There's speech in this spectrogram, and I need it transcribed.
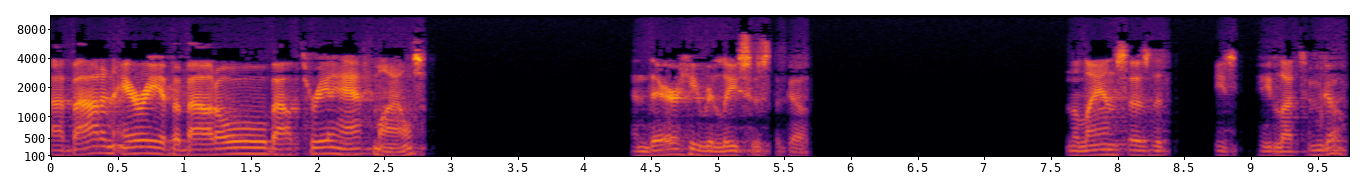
about an area of about, oh, about three and a half miles. And there he releases the goat. And the land says that he lets him go.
